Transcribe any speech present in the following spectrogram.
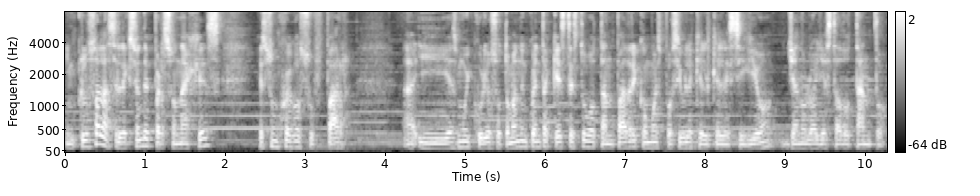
incluso a la selección de personajes, es un juego subpar. Ah, y es muy curioso, tomando en cuenta que este estuvo tan padre, ¿cómo es posible que el que le siguió ya no lo haya estado tanto?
